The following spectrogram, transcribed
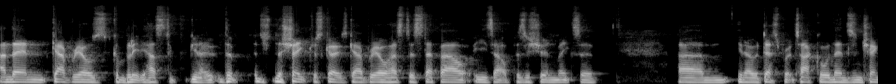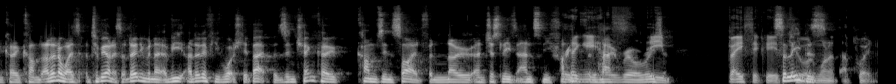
And then Gabriel's completely has to, you know, the the shape just goes. Gabriel has to step out. He's out of position, makes a um, you know, a desperate tackle, and then Zinchenko comes. I don't know why. To be honest, I don't even know. Have you, I don't know if you've watched it back, but Zinchenko comes inside for no and just leaves Antony free I think for he no has, real reason. basically, Saliba's one at that point,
